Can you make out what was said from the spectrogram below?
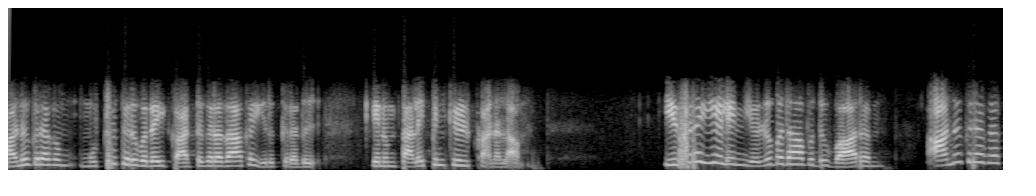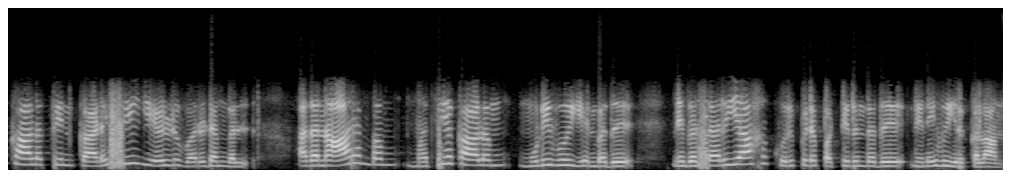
அனுகிரகம் முற்று பெறுவதை காட்டுகிறதாக இருக்கிறது. எனும் தலைப்பின் கீழ் காணலாம். இஸ்ரேலின் எழுபதாவது வாரம் அனுகிரக காலத்தின் கடைசி ஏழு வருடங்கள். அதன் ஆரம்பம் மத்திய காலம் முடிவு என்பது மிக சரியாக குறிப்பிடப்பட்டிருந்தது நினைவு இருக்கலாம்.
